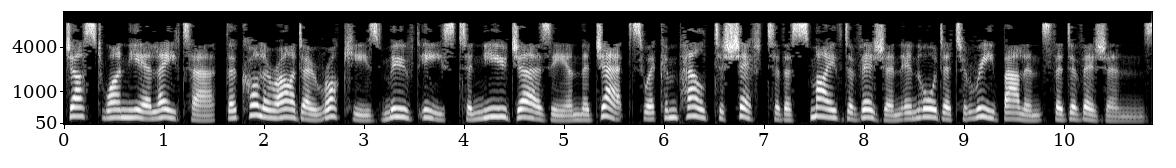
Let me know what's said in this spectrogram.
just one year later, the Colorado Rockies moved east to New Jersey and the Jets were compelled to shift to the Smythe Division in order to rebalance the divisions.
